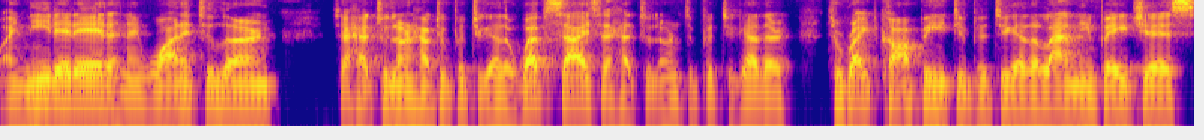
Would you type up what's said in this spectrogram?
I needed it and I wanted to learn. So I had to learn how to put together websites, I had to learn to put together to write copy, to put together landing pages,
